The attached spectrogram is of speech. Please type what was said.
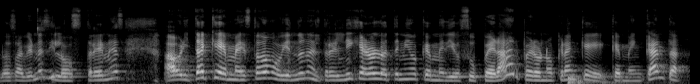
los aviones y los trenes, ahorita que me he estado moviendo en el tren ligero lo he tenido que medio superar, pero no crean que, me encanta.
